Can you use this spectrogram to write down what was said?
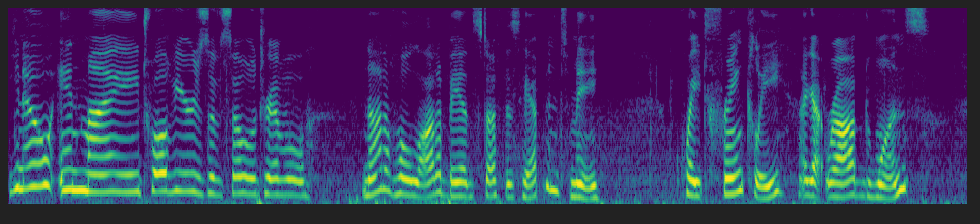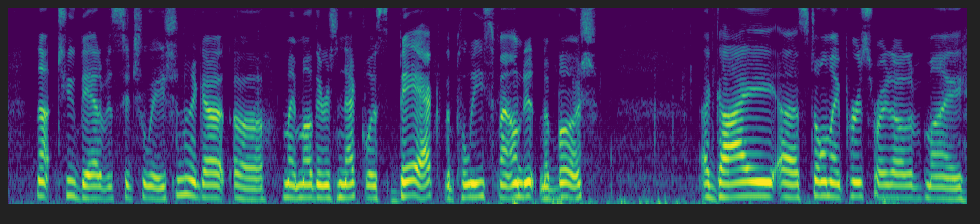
you know, in my 12 years of solo travel, not a whole lot of bad stuff has happened to me. Quite frankly, I got robbed once. Not too bad of a situation. I got uh, my mother's necklace back. The police found it in a bush a guy uh, stole my purse right out of my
